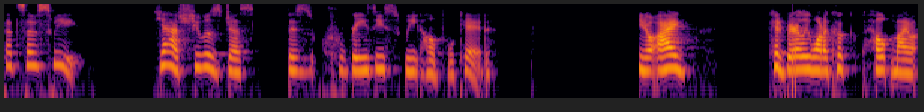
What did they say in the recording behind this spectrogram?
That's so sweet. Yeah, she was just this crazy sweet helpful kid. You know, I could barely want to cook help my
